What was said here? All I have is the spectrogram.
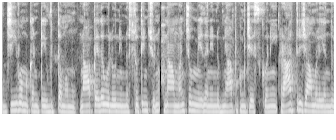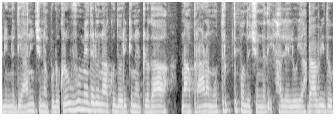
జీవము కంటే ఉత్తమము. నా పెదవులు నిన్ను స్తుతించును. నా మంచం మీద నిన్ను జ్ఞాపకం చేసుకొని రాత్రి జాముల యందు నిన్ను ధ్యానించినప్పుడు క్రొవ్వు మెదడు నాకు దొరికినట్లుగా నా ప్రాణము తృప్తి పొందుచున్నది. హల్లెలూయ. దావీదు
